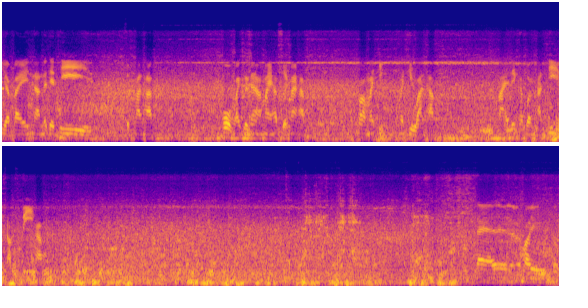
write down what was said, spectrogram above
เดี๋ยวไปงานกระถิ่นที่สุพรรณครับโอ้ไปคืนหน้าใหม่ครับสวยมากครับ ก็ไม่กี่ไม่กี่วันครับหมายเลขขบวนคันที่สามสี่ครับ แต่ค่อยฝน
